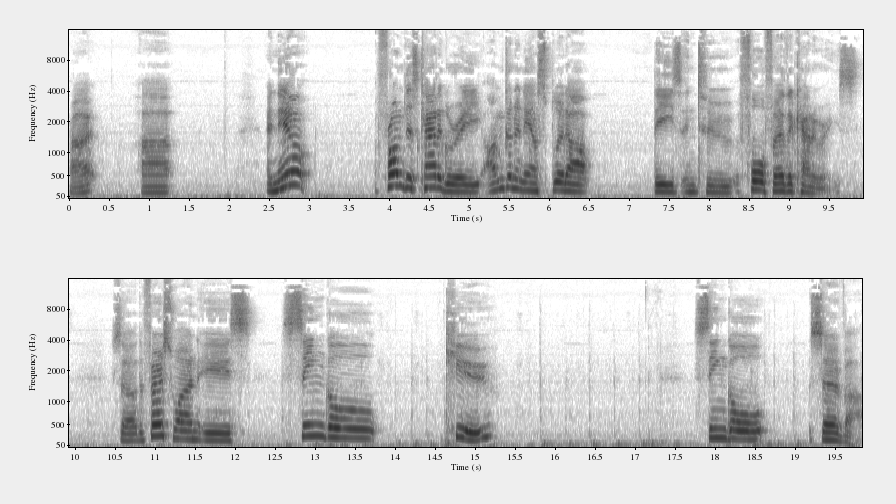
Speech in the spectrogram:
Right? Uh, and now, from this category, I'm going to now split up these into four further categories. So the first one is single queue, single server.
